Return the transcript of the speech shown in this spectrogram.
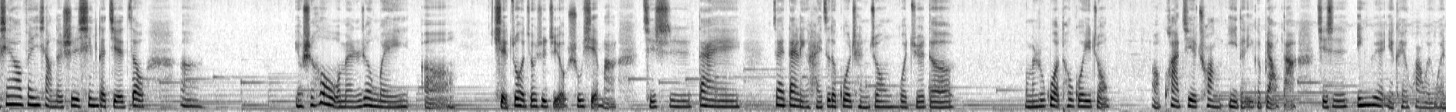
我先要分享的是新的节奏。嗯，有时候我们认为，呃，写作就是只有书写嘛。其实，带在带领孩子的过程中，我觉得，我们如果透过一种呃跨界创意的一个表达，其实音乐也可以化为文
